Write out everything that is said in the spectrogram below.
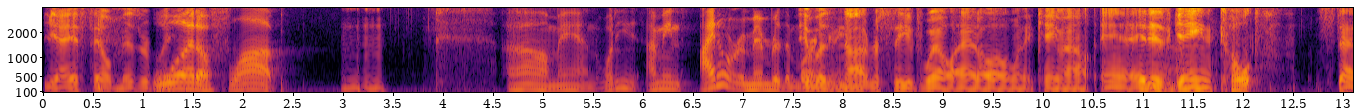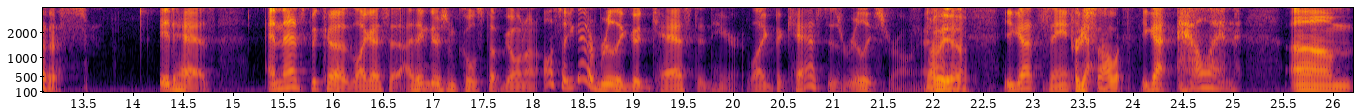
Yeah, it failed miserably. What a flop. Hmm Oh man, what do you? I mean, I don't remember the It was not received well at all when it came out, and it has gained cult status. It has, and that's because, like I said, I think there's some cool stuff going on. Also, you got a really good cast in here. Like the cast is really strong. I Oh think. yeah, you got Sam. pretty you got, solid. You got Alan. Um,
